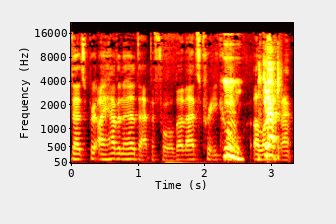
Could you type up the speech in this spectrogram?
That's pre- I haven't heard that before, but that's pretty cool. Mm, I like up. that.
